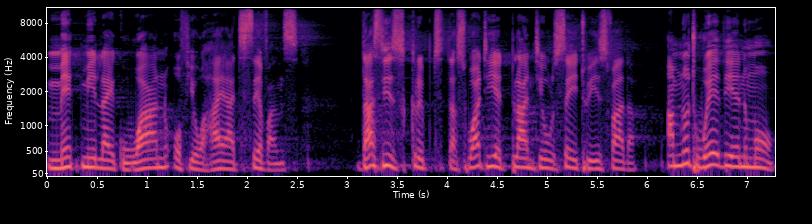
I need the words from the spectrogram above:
Make me like one of your hired servants. That's his script. That's what he had planned. He will say to his father, I'm not worthy anymore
